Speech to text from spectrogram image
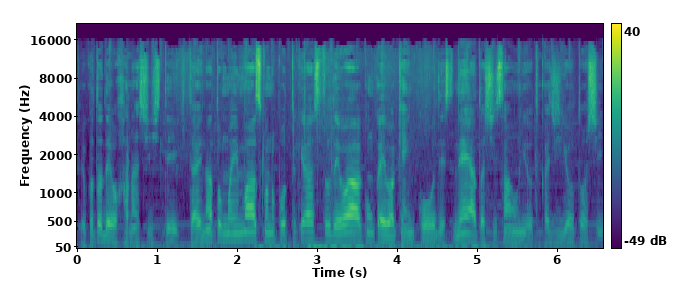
ということでお話ししていきたいなと思います。このポッドキャストでは今回は健康ですね。あと資産運用とか事業投資。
